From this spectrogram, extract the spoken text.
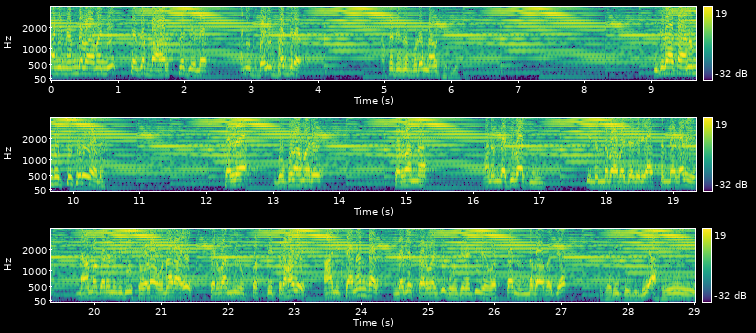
आणि नंदबाबांनी त्याचं बारस केलं. आणि बळीभद्र असं त्याचं पुढं नाव ठेवलं. इकडं आता आनंदोत्सव सुरू झाला. सगळ्या गोकुळामध्ये सर्वांना आनंदाची बातमी की नंदबाबाच्या घरी आज संध्याकाळी नामकरण विधी सोहळा होणार आहे. सर्वांनी उपस्थित राहावे आणि त्यानंतर लगेच सर्वांची भोजनाची व्यवस्था नंदबाबाच्या घरी केलेली आहे.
